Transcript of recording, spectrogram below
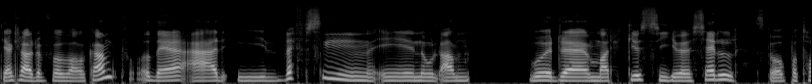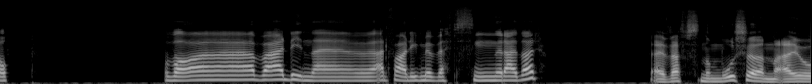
de er klare for valgkamp. Og det er i Vefsn i Nordland, hvor Markus Jøkjell står på topp hva, hva er dine erfaringer med Vefsn, Reidar? Vefsn og Mosjøen er jo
